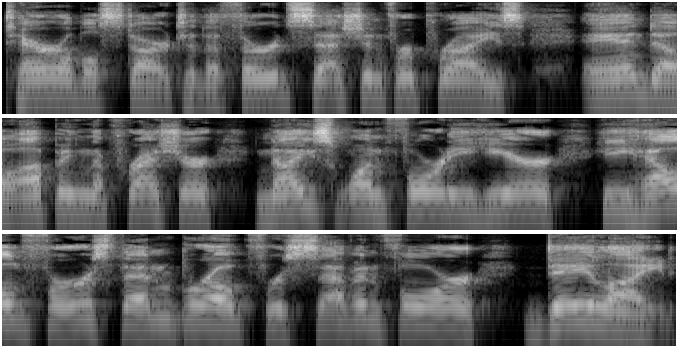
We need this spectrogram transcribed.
Terrible start to the third session for Price. Ando upping the pressure. Nice 140 here. He held first, then broke for 7 4 daylight.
